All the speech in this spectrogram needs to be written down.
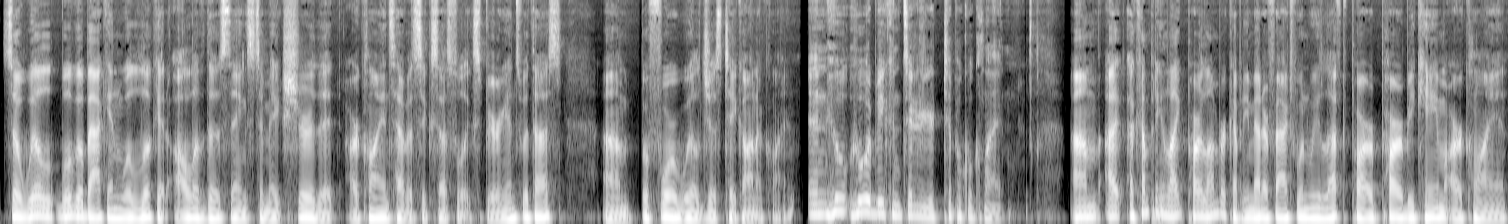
So we'll we'll go back and we'll look at all of those things to make sure that our clients have a successful experience with us um, before we'll just take on a client. And who who would be considered your typical client? Um, a, a, company like Parr Lumber Company. Matter of fact, when we left Parr, Parr became our client.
